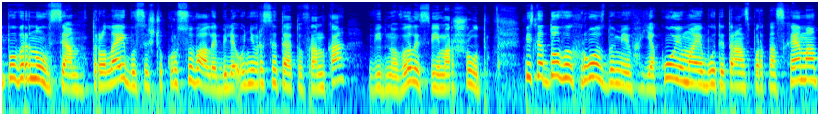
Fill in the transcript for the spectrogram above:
повернувся. Тролейбуси, що курсували біля університету Франка, відновили свій маршрут. Після довгих роздумів, якою має бути транспортна схема,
